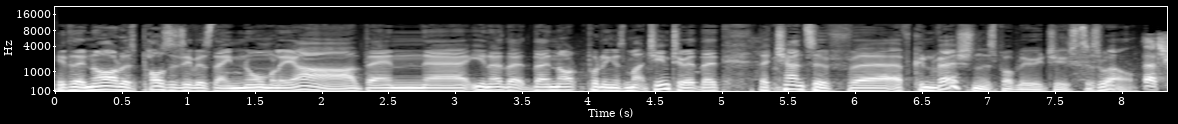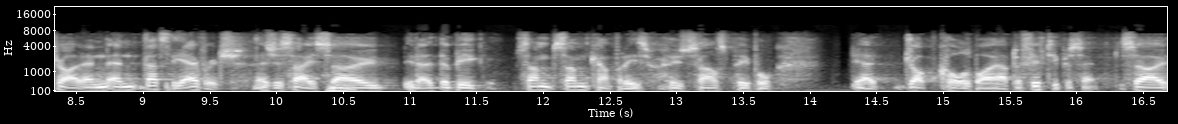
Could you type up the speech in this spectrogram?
if they're not as positive as they normally are, then uh, you know they're, they're, not putting as much into it. The, the chance of uh, of conversion is probably reduced as well. That's right, and and that's the average, as you say. So mm. you know the big some some companies whose salespeople you know, drop calls by up to 50%. So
